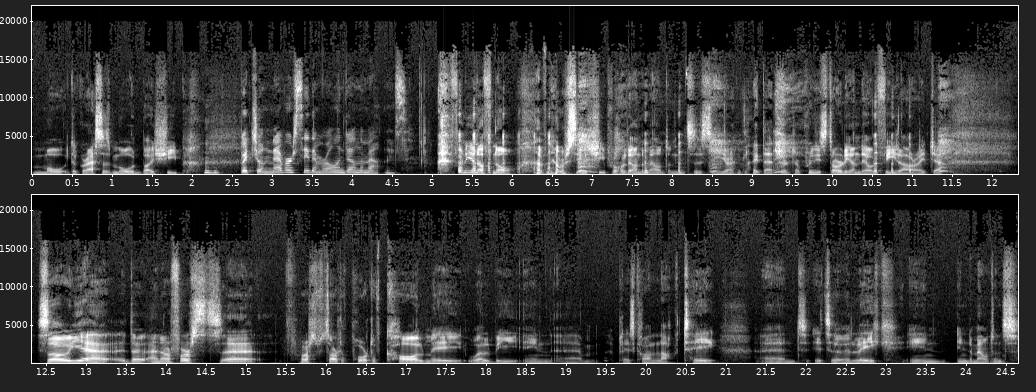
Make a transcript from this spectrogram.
mow- the grass is mowed by sheep. But you'll never see them rolling down the mountains. Funny enough, no, I've never seen a sheep roll down the mountain into the sea or anything like that. They're, they're pretty sturdy on their old feet, all right, yeah. So yeah, the and our first uh, first sort of port of call may well be in um, a place called Lough Tay, and it's a lake in in the mountains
